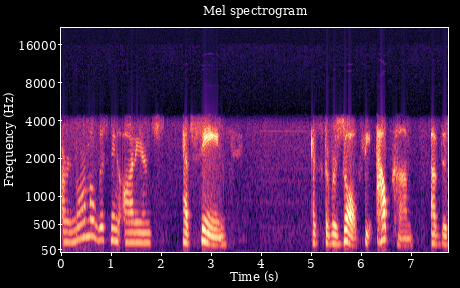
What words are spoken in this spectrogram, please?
our normal listening audience have seen as the result, the outcome of this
